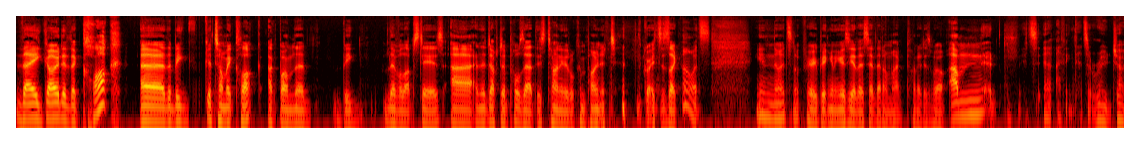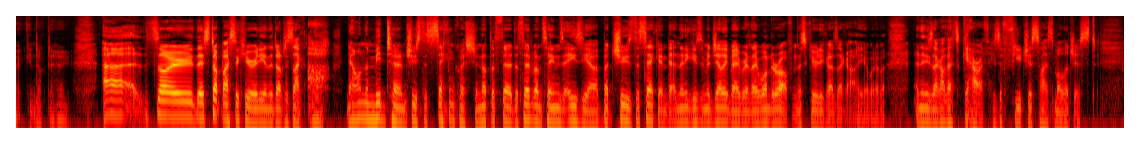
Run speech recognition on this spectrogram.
they go to the clock, uh, the big atomic clock up on the big level upstairs, uh, and the doctor pulls out this tiny little component. Grace is like, "Oh, it's." Know, it's not very big. And he goes, yeah, they say that on my planet as well. Um, it's uh, I think that's a rude joke in Doctor Who. Uh, so they're stopped by security, and the doctor's like, oh, now on the midterm, choose the second question, not the third. The third one seems easier, but choose the second. And then he gives him a jelly baby, and they wander off. And the security guy's like, oh yeah, whatever. And then he's like, oh, that's Gareth. He's a future seismologist,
